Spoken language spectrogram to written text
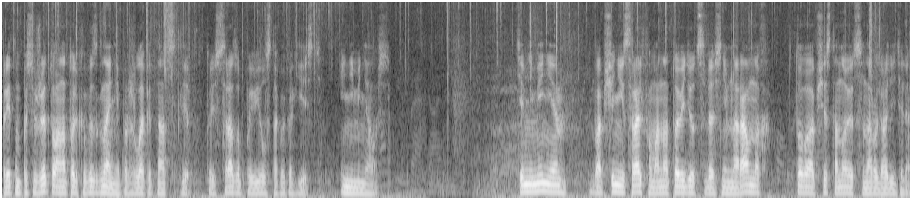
При этом по сюжету она только в изгнании прожила 15 лет, то есть сразу появилась такой, как есть, и не менялась. Тем не менее, в общении с Ральфом она то ведет себя с ним на равных, то вообще становится на роль родителя.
